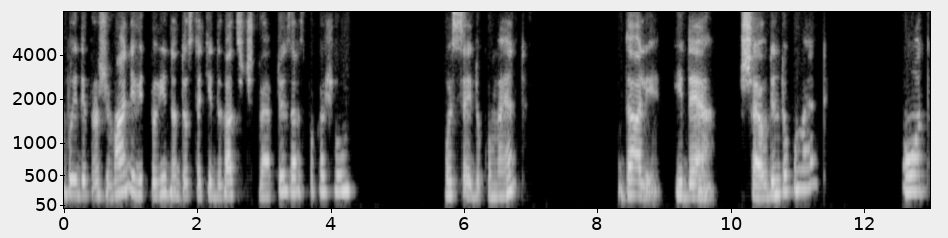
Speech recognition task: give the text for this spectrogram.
види проживання відповідно до статті 24, зараз покажу. Ось цей документ. Далі йде ще один документ. От,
